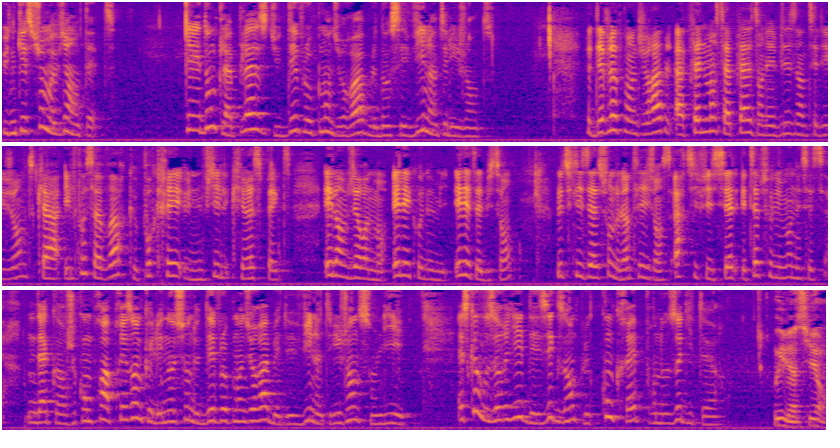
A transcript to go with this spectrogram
Une question me vient en tête. Quelle est donc la place du développement durable dans ces villes intelligentes? Le développement durable a pleinement sa place dans les villes intelligentes car il faut savoir que pour créer une ville qui respecte et l'environnement et l'économie et les habitants, l'utilisation de l'intelligence artificielle est absolument nécessaire. D'accord, je comprends à présent que les notions de développement durable et de ville intelligente sont liées. Est-ce que vous auriez des exemples concrets pour nos auditeurs? Oui, bien sûr,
